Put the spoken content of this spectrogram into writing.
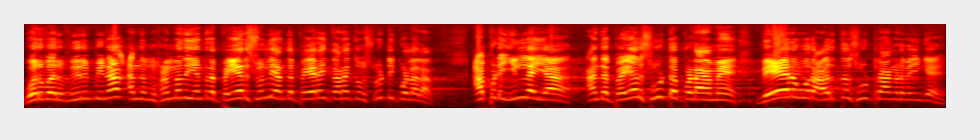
ஒருவர் விரும்பினால் அந்த முகமது என்ற பெயர் சொல்லி அந்த பெயரை தனக்கு சூட்டிக் கொள்ளலாம். அப்படி இல்லையா? அந்த பெயர் சூட்டப்படாம வேற ஒரு அர்த்தம் சூட்டுறாங்கன்னு வைங்க.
